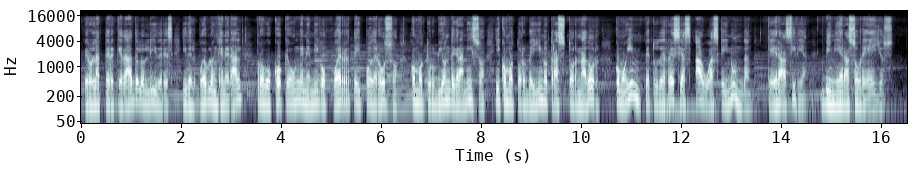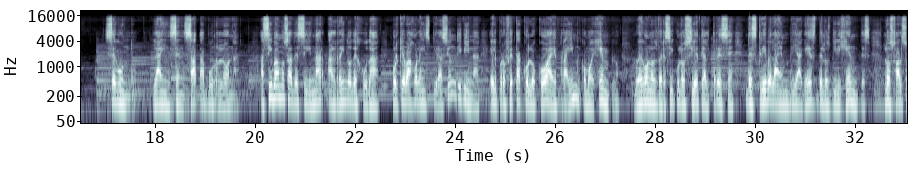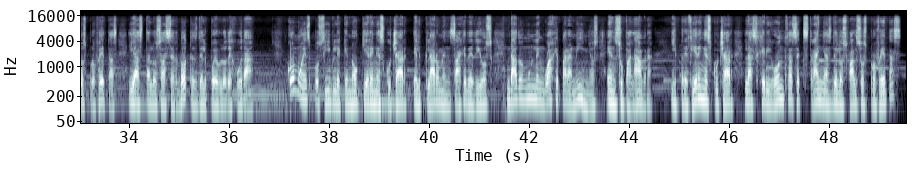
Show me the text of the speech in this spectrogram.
Pero la terquedad de los líderes y del pueblo en general provocó que un enemigo fuerte y poderoso, como turbión de granizo y como torbellino trastornador, como ímpetu de recias aguas que inundan, que era Asiria, viniera sobre ellos. Segundo, la insensata burlona. Así vamos a designar al reino de Judá, porque bajo la inspiración divina el profeta colocó a Efraín como ejemplo. Luego en los versículos 7 al 13 describe la embriaguez de los dirigentes, los falsos profetas y hasta los sacerdotes del pueblo de Judá. ¿Cómo es posible que no quieren escuchar el claro mensaje de Dios dado en un lenguaje para niños en su palabra y prefieren escuchar las jerigonzas extrañas de los falsos profetas?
